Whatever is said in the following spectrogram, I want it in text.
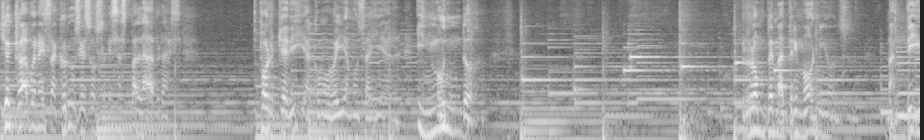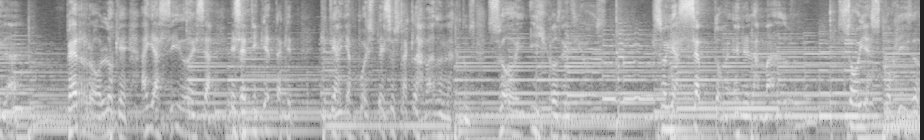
Yo clavo en esa cruz esos, esas palabras. Porquería, como veíamos ayer. Inmundo. Rompe matrimonios. Bandida perro, lo que haya sido esa, esa etiqueta que, te hayan puesto, eso está clavado en la cruz. Soy hijo de Dios. Soy acepto en el amado. Soy escogido.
